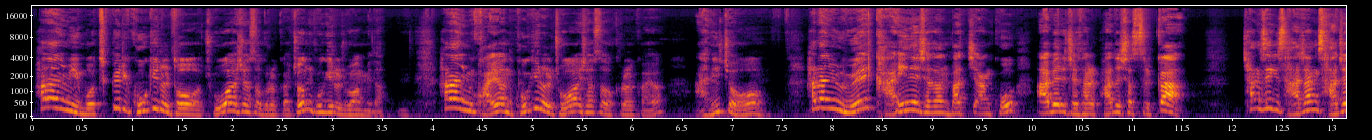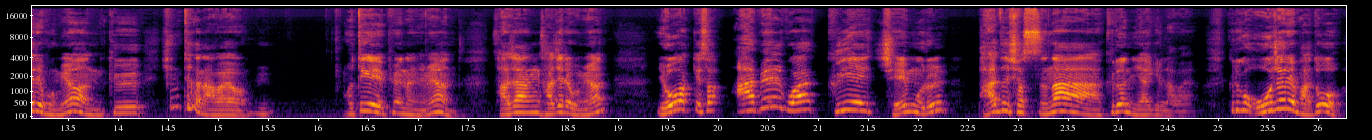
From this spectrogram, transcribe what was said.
하나님이 뭐 특별히 고기를 더 좋아하셔서 그럴까요? 저는 고기를 좋아합니다. 하나님이 과연 고기를 좋아하셔서 그럴까요? 아니죠. 하나님이 왜 가인의 재산을 받지 않고 아벨의 재산을 받으셨을까? 창세기 4장 4절에 보면 그 힌트가 나와요. 음, 어떻게 표현하냐면 4장 4절에 보면 여호와께서 아벨과 그의 재물을 받으셨으나 그런 이야기를 나와요. 그리고 5절에 봐도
